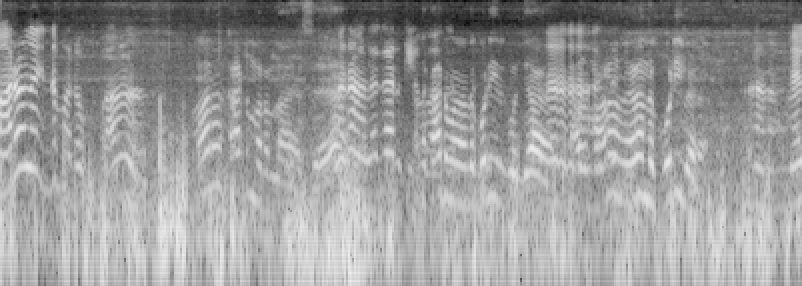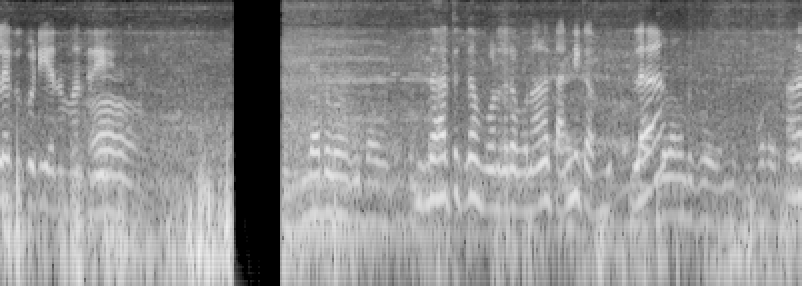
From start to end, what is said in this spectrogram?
மரம்லாம் எந்த மரம்ப்பா மரம் காட்டு மரம் தான் ஆனா அழகா அந்த இருக்குல்ல காட்டு மரம் அந்த கொடி இருக்கு பத்தியா? அது மரம் வேற அந்த கொடி வேற. மிளகு கொடி அந்த மாதிரி. இந்த ஆத்துக்கு தான் போன தடவை போனோம். ஆனா தண்ணி கம்மி இல்ல. ஆனா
